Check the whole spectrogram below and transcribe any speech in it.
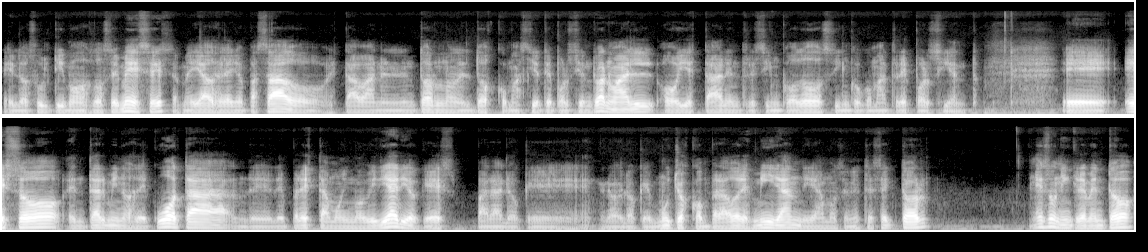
en los últimos 12 meses. A mediados del año pasado estaban en el entorno del 2,7% anual, hoy están entre 5,2 y 5,3%. Eh, eso en términos de cuota de, préstamo inmobiliario, que es para lo que, muchos compradores miran, digamos, en este sector, es un incremento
